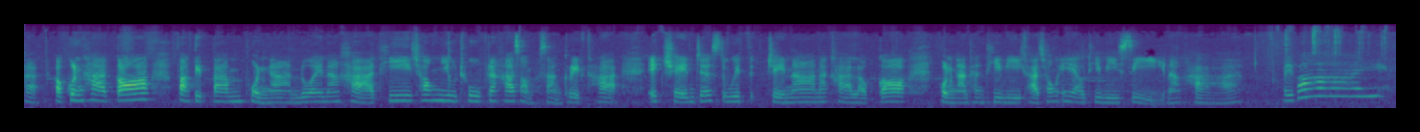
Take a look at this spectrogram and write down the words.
ค่ะ ขอบคุณค่ะ ก็ฝากติดตามผลงานด้วยนะคะ ที่ช่อง YouTube นะคะสอนภาษาอังกฤษค่ะ Exchanges with Jana นะคะ แล้วก็ผลงานทางทีวีค่ะ ช่อง ALTV 4 นะคะ บ๊ายบาย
